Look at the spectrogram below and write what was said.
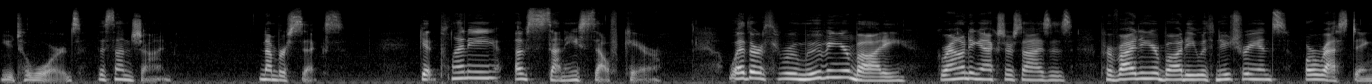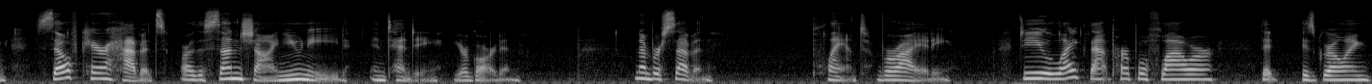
you towards the sunshine. Number six, get plenty of sunny self care. Whether through moving your body, grounding exercises, providing your body with nutrients, or resting, self care habits are the sunshine you need in tending your garden. Number seven, plant variety. Do you like that purple flower that is growing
